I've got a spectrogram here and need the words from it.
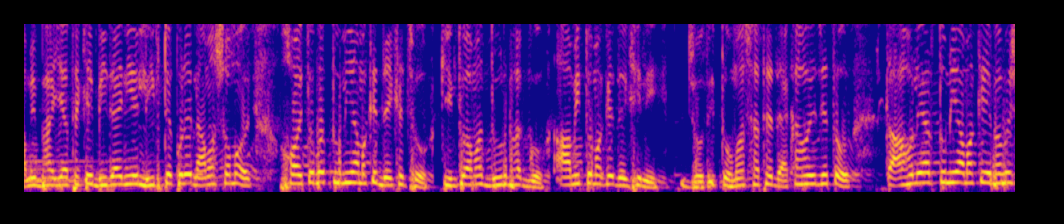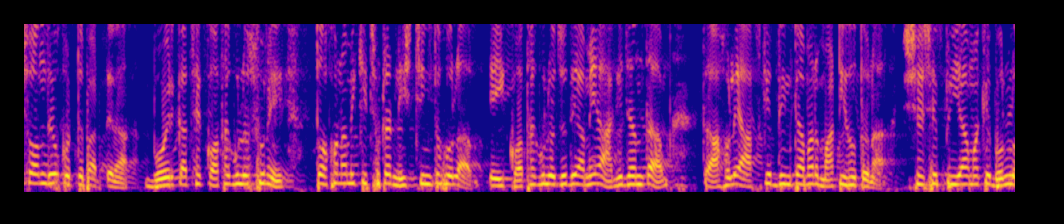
আমি ভাইয়া থেকে বিদায় নিয়ে লিফটে করে নামার সময় হয়তোবা তুমি আমাকে দেখেছ, কিন্তু আমার দুর্ভাগ্য, আমি তোমাকে দেখিনি। যদি তোমার সাথে দেখা হয়ে যেত, তাহলে আর তুমি আমাকে এভাবে সন্দেহ করতে পারতে না। বইয়ের কাছে কথাগুলো শুনে তখন আমি কিছুটা নিশ্চিন্ত হলাম। এই কথাগুলো যদি আমি আগে জানতাম, তাহলে আজকের দিনটা আমার মাটি হতো না। শেষে প্রিয়া আমাকে বলল,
